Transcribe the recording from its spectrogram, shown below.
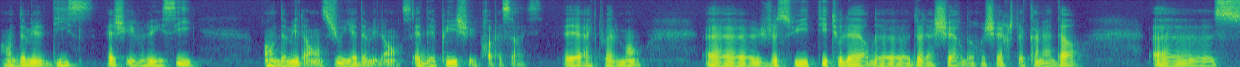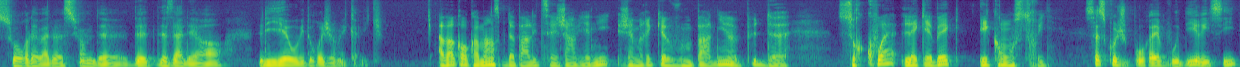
en 2010 et je suis venu ici en 2011, juillet 2011. Et depuis, je suis professeur ici. Et actuellement, euh, je suis titulaire de, la chaire de recherche de Canada euh, sur l'évaluation des aléas liés aux hydrogéomécaniques. Avant qu'on commence de parler de Saint-Jean-Vianney, j'aimerais que vous me parliez un peu de sur quoi le Québec est construit. C'est ce que je pourrais vous dire ici.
